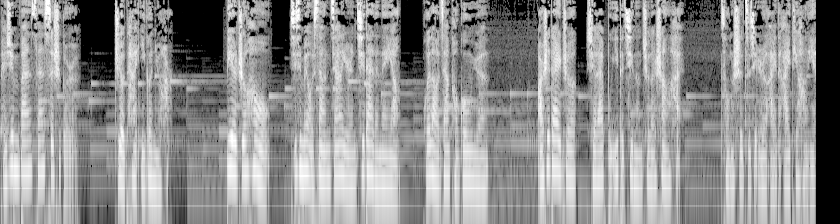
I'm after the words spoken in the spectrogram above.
培训班三四十个人。只有她一个女孩。毕业之后，西西没有像家里人期待的那样回老家考公务员，而是带着学来不易的技能去了上海，从事自己热爱的 IT 行业。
